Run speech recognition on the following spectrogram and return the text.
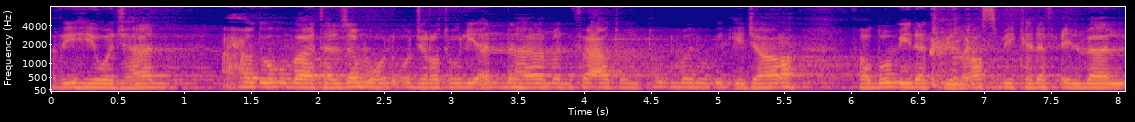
ففيه وجهان. أحدهما تلزمه الأجرة لأنها منفعة تضمن بالإجارة فضمنت بالغصب كنفع المال.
